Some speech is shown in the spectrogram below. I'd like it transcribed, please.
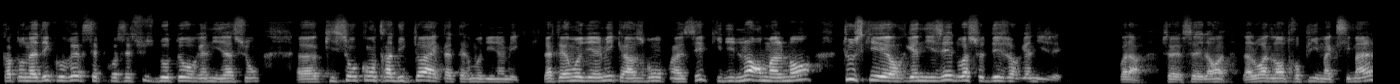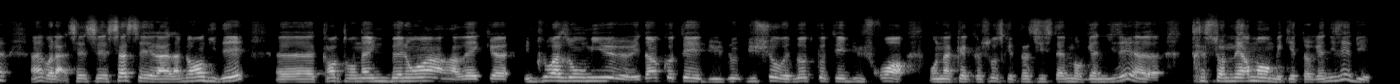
quand on a découvert ces processus d'auto-organisation euh, qui sont contradictoires avec la thermodynamique. La thermodynamique a un second principe qui dit normalement tout ce qui est organisé doit se désorganiser. Voilà, c'est la, loi de l'entropie maximale. Hein, voilà, ça, c'est la, grande idée. Euh, quand on a une baignoire avec euh, une cloison au milieu et d'un côté du, chaud et de l'autre côté du froid, on a quelque chose qui est un système organisé, euh, très sommairement, mais qui est organisé, du,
